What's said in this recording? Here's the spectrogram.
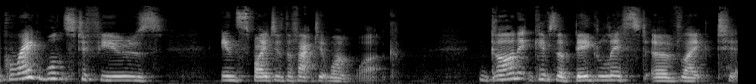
Greg wants to fuse in spite of the fact it won't work. Garnet gives a big list of like t-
